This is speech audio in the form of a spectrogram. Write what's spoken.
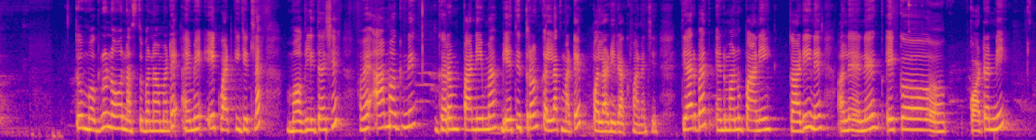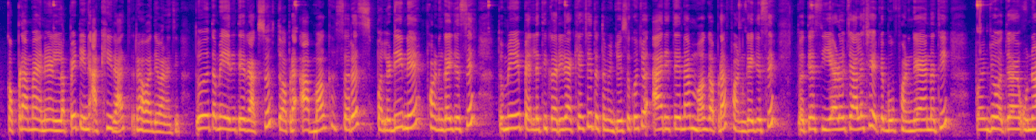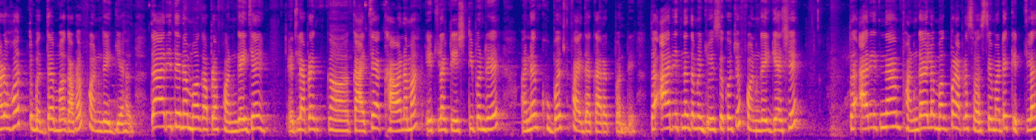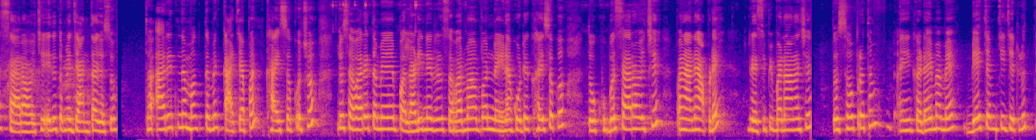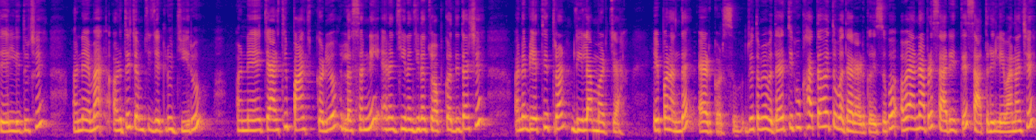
તો મગનો નવો નાસ્તો બનાવવા માટે અહીં એક વાટકી જેટલા મગ લીધા છે. હવે આ મગને ગરમ પાણીમાં બેથી ત્રણ કલાક માટે પલાળી રાખવાના છે. ત્યારબાદ એમાંનું પાણી કાઢીને અને એને એક કોટનની કપડામાં એને લપેટીને આખી રાત રવા દેવાના છે. તો તમે એ રીતે રાખશો તો આપણા આ મગ સરસ પલળીને ફણગાઈ જશે. તો મેં પહેલેથી કરી રાખ્યા છે તો તમે જોઈ શકો છો આ રીતેના મગ આપણા ફણગાઈ જશે. તો અત્યારે શિયાળો ચાલે છે એટલે બહુ ફણગાયા નથી. પણ જો અત્યારે ઉનાળો હોત તો બધા મગ આપણા ફણગાઈ ગયા હોત. તો આ રીતેના મગ આપણા ફણગાઈ જાય એટલે આપણે કાચા ખાવાનામાં એટલા ટેસ્ટી પણ રહે અને ખૂબ જ ફાયદાકારક પણ રહે. તો આ રીતના તમે જોઈ શકો છો ફણગાઈ ગયા છે. તો આ રીતના ફણગાવેલા મગ પણ આપણા સ્વાસ્થ્ય માટે કેટલા સારા હોય છે એ તો તમે જાણતા જ હશો. તો આ રીતના મગ તમે કાચા પણ ખાઈ શકો છો. જો સવારે તમે પલાળીને સવારમાં પણ નૈણા કોઠે ખાઈ શકો તો ખૂબ જ સારા હોય છે. પણ આને આપણે રેસીપી બનાવવાના છે. તો સૌપ્રથમ અહીં કઢાઈમાં મેં બે ચમચી જેટલું તેલ લીધું છે અને એમાં અડધી ચમચી જેટલું જીરું અને ચારથી પાંચ કડીઓ લસણની એને ઝીણા ઝીણા ચોપ કરી દીધા છે અને બેથી ત્રણ લીલા મરચાં. એ પણ અંદર એડ કરશું. જો તમે વધારે તીખું ખાતા હોય તો વધારે એડ કરી શકો. હવે આને આપણે સારી રીતે સાતળી લેવાના છે.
